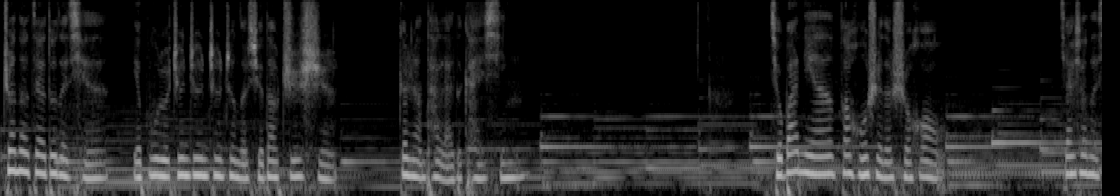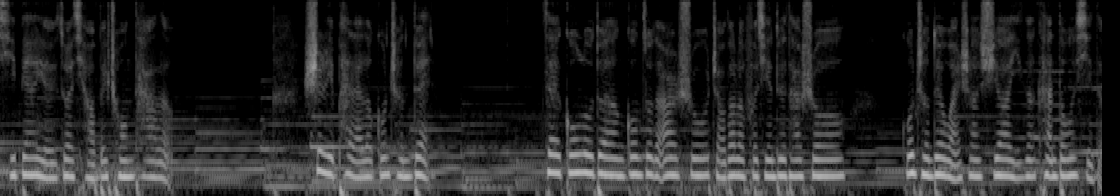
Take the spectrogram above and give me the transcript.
赚到再多的钱，也不如真真正正的学到知识，更让他来的开心。九八年发洪水的时候，家乡的西边有一座桥被冲塌了，市里派来了工程队，在公路段工作的二叔找到了父亲，对他说：“工程队晚上需要一个看东西的，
